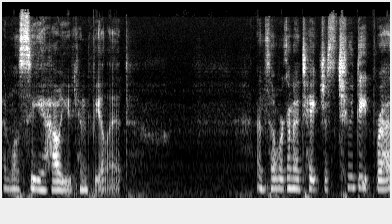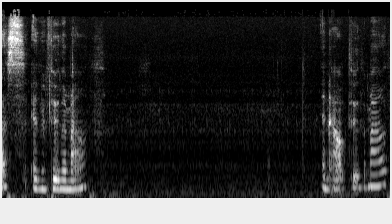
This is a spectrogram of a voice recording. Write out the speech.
and we'll see how you can feel it. And so, we're going to take just two deep breaths in through the mouth and out through the mouth.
